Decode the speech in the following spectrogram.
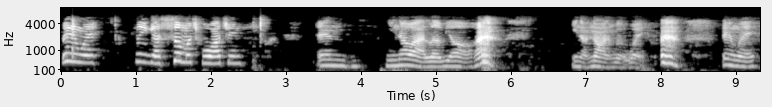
But anyway, thank you guys so much for watching, and you know I love y'all. you know, not in a real way. anyway.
